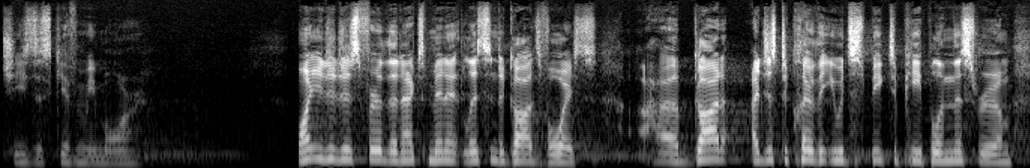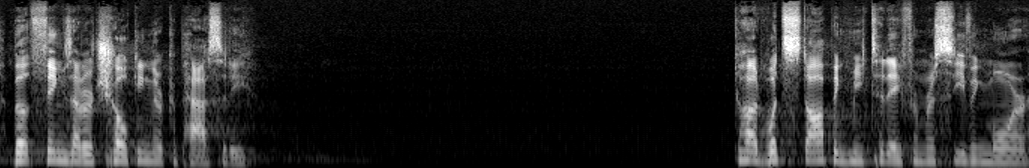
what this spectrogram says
Jesus, give me more. I want you to just, for the next minute, listen to God's voice. Uh, God, I just declare that you would speak to people in this room about things that are choking their capacity. God, what's stopping me today from receiving more?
